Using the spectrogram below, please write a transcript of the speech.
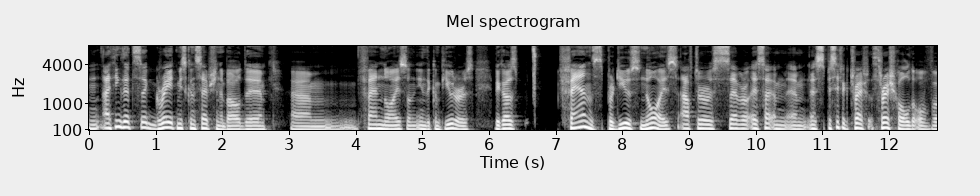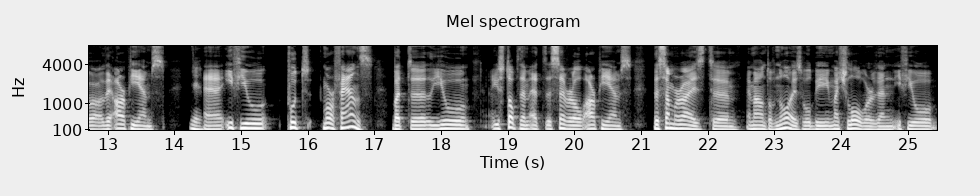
mm, i think that's a great misconception about the um, fan noise on in the computers because fans produce noise after several a, um, um, a specific threshold of uh, the RPMs. Yeah. Uh, if you put more fans, but uh, you you stop them at several RPMs, the summarized um, amount of noise will be much lower than if you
